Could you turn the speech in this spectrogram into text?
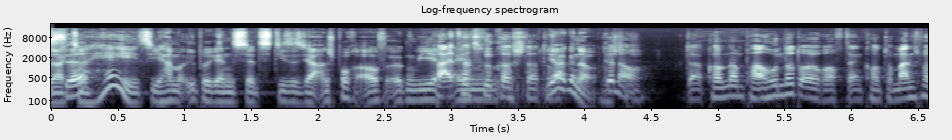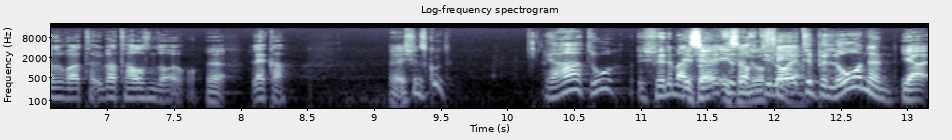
Ja, die sagt so, hey, Sie haben übrigens jetzt dieses Jahr Anspruch auf irgendwie Beitragsrückerstattung. Ein, ja, genau. Genau. Da kommen dann ein paar hundert Euro auf dein Konto, manchmal sogar über 1000 Euro. Ja. Lecker. Ja, ich finde es gut. Ja, du, ich finde, man Ist ja- sollte ja doch nur die fair. Leute belohnen, Ja,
